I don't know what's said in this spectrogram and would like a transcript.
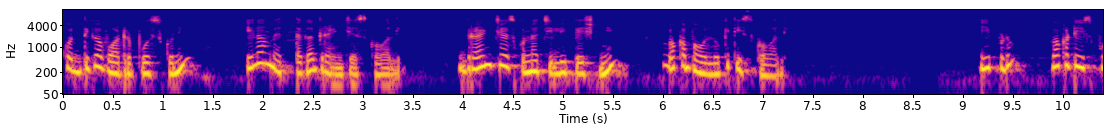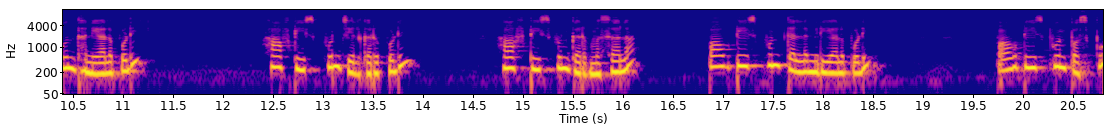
కొద్దిగా వాటర్ పోసుకొని ఇలా మెత్తగా గ్రైండ్ చేసుకోవాలి. గ్రైండ్ చేసుకున్న చిల్లీ పేస్ట్ని ఒక బౌల్లోకి తీసుకోవాలి. ఇప్పుడు ఒక టీ స్పూన్ ధనియాల పొడి హాఫ్ టీ స్పూన్ జీలకర్ర పొడి హాఫ్ టీ స్పూన్ గరం మసాలా పావు టీ స్పూన్ తెల్ల మిరియాల పొడి పావు టీ స్పూన్ పసుపు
